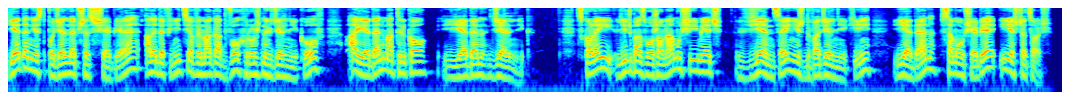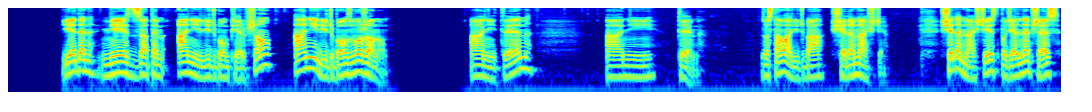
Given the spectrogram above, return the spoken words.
1 jest podzielne przez siebie, ale definicja wymaga dwóch różnych dzielników, a 1 ma tylko jeden dzielnik. Z kolei liczba złożona musi mieć więcej niż dwa dzielniki, 1, samą siebie i jeszcze coś. 1 nie jest zatem ani liczbą pierwszą, ani liczbą złożoną. Ani tym, ani tym. Została liczba 17. 17 jest podzielne przez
